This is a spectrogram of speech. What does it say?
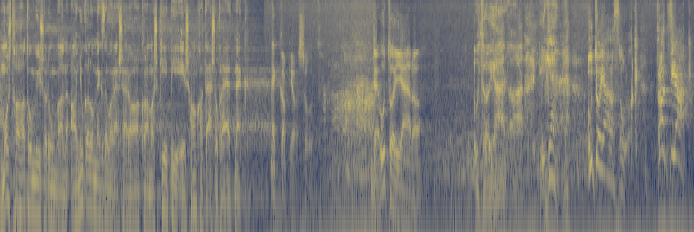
Most hallható műsorunkban a nyugalom megzavarására alkalmas képi és hanghatások lehetnek. Megkapja a szót. De utoljára. Utoljára? Igen? Utoljára szólok. Franciák!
